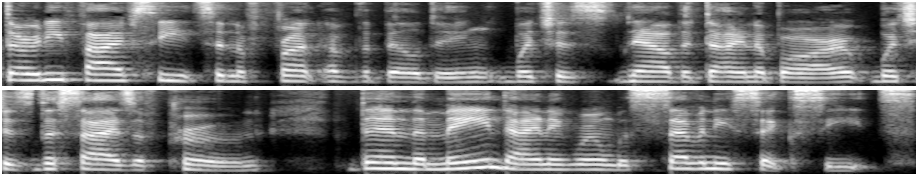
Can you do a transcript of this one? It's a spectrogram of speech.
35 seats in the front of the building, which is now the diner bar, which is the size of Prune. Then the main dining room was 76 seats.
